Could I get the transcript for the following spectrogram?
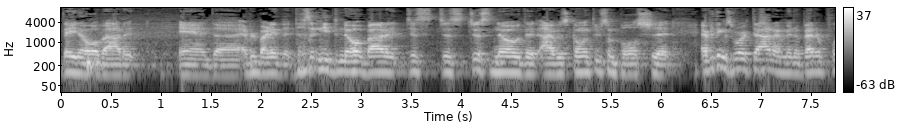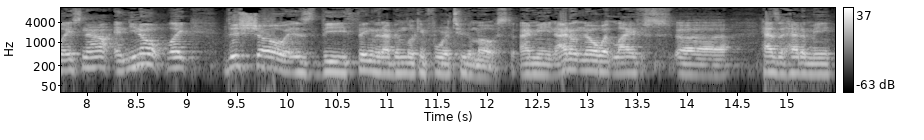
they know about it, and uh, everybody that doesn't need to know about it, just just just know that I was going through some bullshit. Everything's worked out. I'm in a better place now, and you know, like this show is the thing that I've been looking forward to the most. I mean, I don't know what life's uh, has ahead of me.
